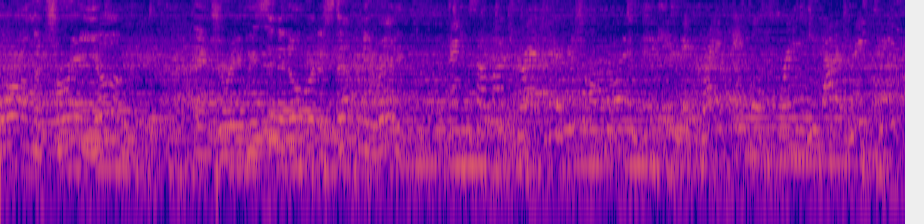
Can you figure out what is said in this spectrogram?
more on the Trae Young injury, we send it over to Stephanie Ready. Thank you so much, Reg. The official report is it is a right ankle sprain. He got it retaped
